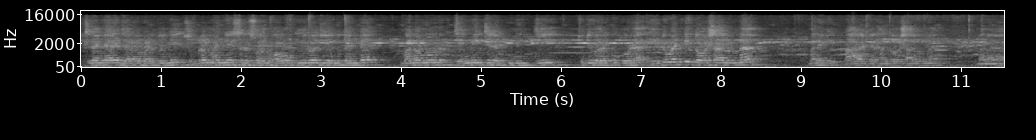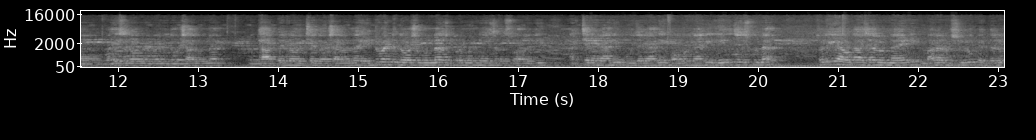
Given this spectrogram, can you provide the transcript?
ఉచితంగానే జరగబడుతుంది. సుబ్రహ్మణ్యేశ్వర స్వామి హోమం ఈరోజు ఎందుకంటే మనము జన్మించినప్పటి నుంచి తుది వరకు కూడా ఎటువంటి దోషాలున్నా మనకి బాలగ్రహం దోషాలున్నా మన వయసులో ఉన్నటువంటి దోషాలున్నా వృద్ధాప్యంలో వచ్చే దోషాలున్నా ఎటువంటి దోషం ఉన్నా సుబ్రహ్మణ్యేశ్వర స్వామికి అర్చన కానీ పూజ కానీ హోమం కానీ ఏది చేసుకున్నా తొలగే అవకాశాలు ఉన్నాయని మన ఋషులు పెద్దలు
